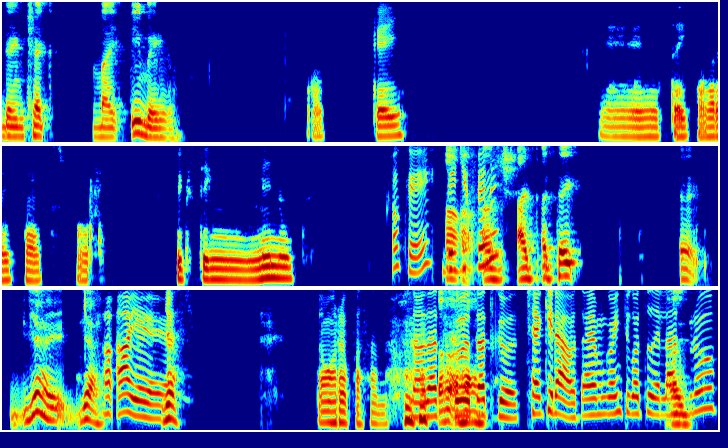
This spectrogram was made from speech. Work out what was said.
then check my email. Okay. Eh, take a break for 16 minutes. Okay, did you Uh, as finish? I, I take uh, yeah yeah Ah, ah, yeah, yeah, yeah. Yes. Estamos repasando. No, that's good, that's good. Check it out. I am going to go to the last I- group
